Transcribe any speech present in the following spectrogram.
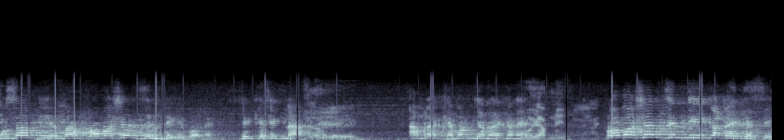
মুসাফির বা প্রবাসের জিন্দিগি বলে। ঠিক কি ঠিক না? আমরা কেমন যেন এখানে প্রবাসের জিন্দিগি কাটাইতেছি।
